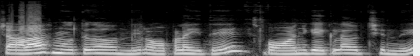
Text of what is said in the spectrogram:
చాలా స్మూత్గా ఉంది లోపల అయితే స్పాంజ్ కేక్లా వచ్చింది.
